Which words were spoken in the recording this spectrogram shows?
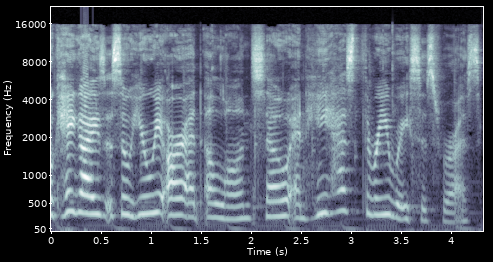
Okay guys, so here we are at Alonso and he has three races for us.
